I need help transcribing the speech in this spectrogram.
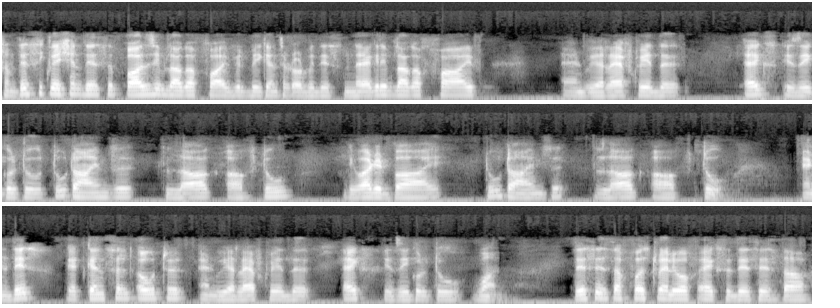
from this equation this positive log of 5 will be cancelled out with this negative log of 5 and we are left with x is equal to 2 times log of 2 divided by 2 times log of 2 and this get cancelled out and we are left with x is equal to 1 this is the first value of x. This is the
